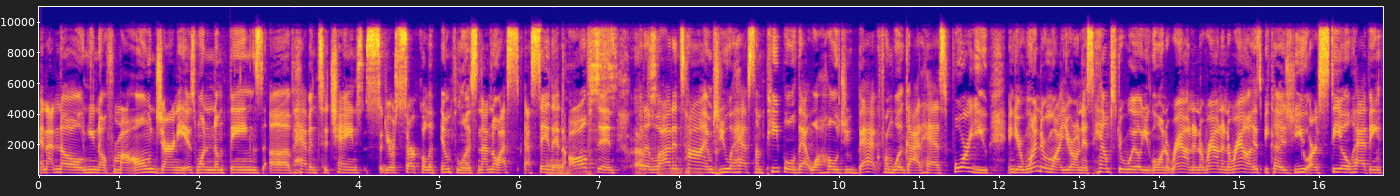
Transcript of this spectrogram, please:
And I know, you know, from my own journey is one of them things of having to change your circle of influence. And I know I, I say that oh, often, yes. but a lot of times you will have some people that will hold you back from what God has for you. And you're wondering why you're on this hamster wheel, you're going around and around and around. It's because you are still having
